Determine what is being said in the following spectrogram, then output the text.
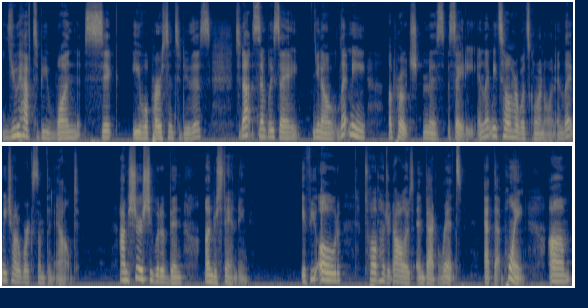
you have to be one sick, evil person to do this. To not simply say, you know, let me approach Miss Sadie and let me tell her what's going on and let me try to work something out. I'm sure she would have been understanding. If you owed $1,200 in back rent at that point, um,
